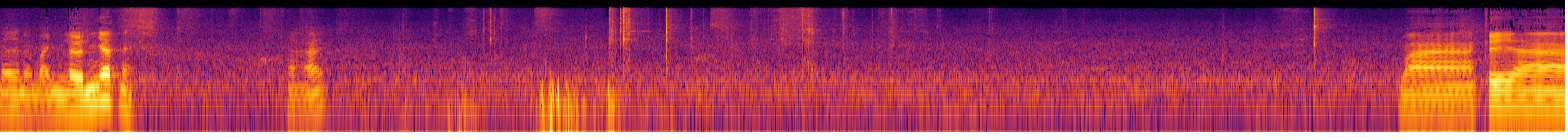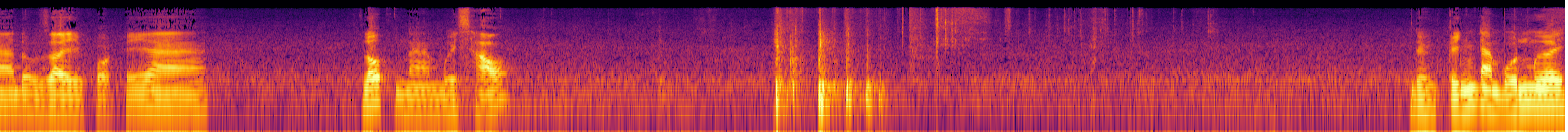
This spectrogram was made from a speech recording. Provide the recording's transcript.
Đây là bánh lớn nhất này. Đấy. và cái à, độ dày của cái à, lốp là 16 đường kính là 40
